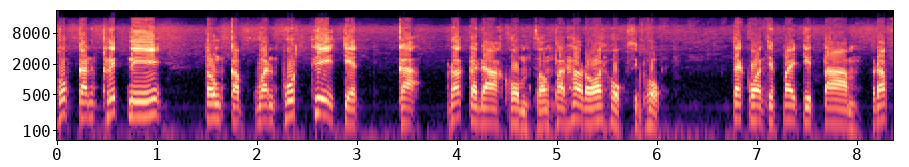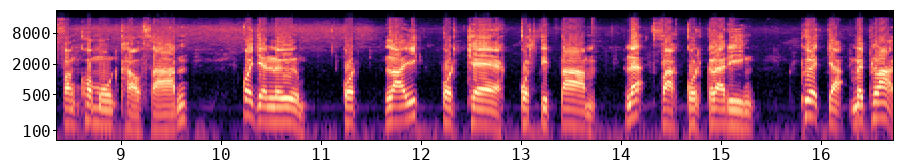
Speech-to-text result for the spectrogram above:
พบกันคลิปนี้ตรงกับวันพุธที่ 7 กรกฎาคม 2566 แต่ก่อนจะไปติดตามรับฟังข้อมูลข่าวสาร ก็อย่าลืมกดไลค์ กดแชร์ กดติดตาม และฝากกดกระดิ่งเพื่อจะไม่พลาด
